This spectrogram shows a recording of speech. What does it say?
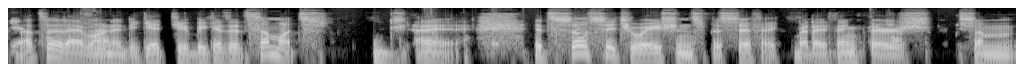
yeah, that's what I wanted to get to because it's somewhat I, it's so situation specific, but I think there's yeah. some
